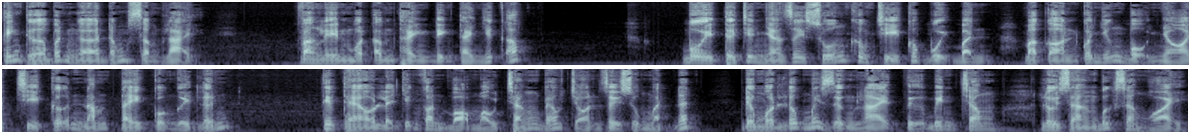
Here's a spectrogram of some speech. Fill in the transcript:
cánh cửa bất ngờ đóng sầm lại. Vang lên một âm thanh đình tài nhức óc. Bụi từ trên nhà rơi xuống không chỉ có bụi bẩn, mà còn có những bộ nhỏ chỉ cỡ nắm tay của người lớn. Tiếp theo là những con bọ màu trắng béo tròn rơi xuống mặt đất. Được một lúc mới dừng lại từ bên trong, lôi giang bước ra ngoài,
